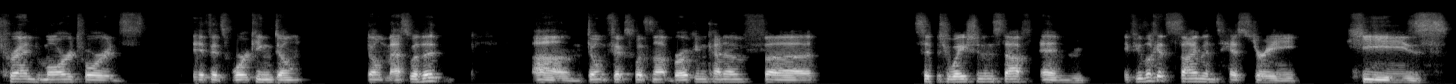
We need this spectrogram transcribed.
trend more towards if it's working, don't don't mess with it um, don't fix what's not broken kind of uh, situation and stuff. And if you look at Simon's history, he's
